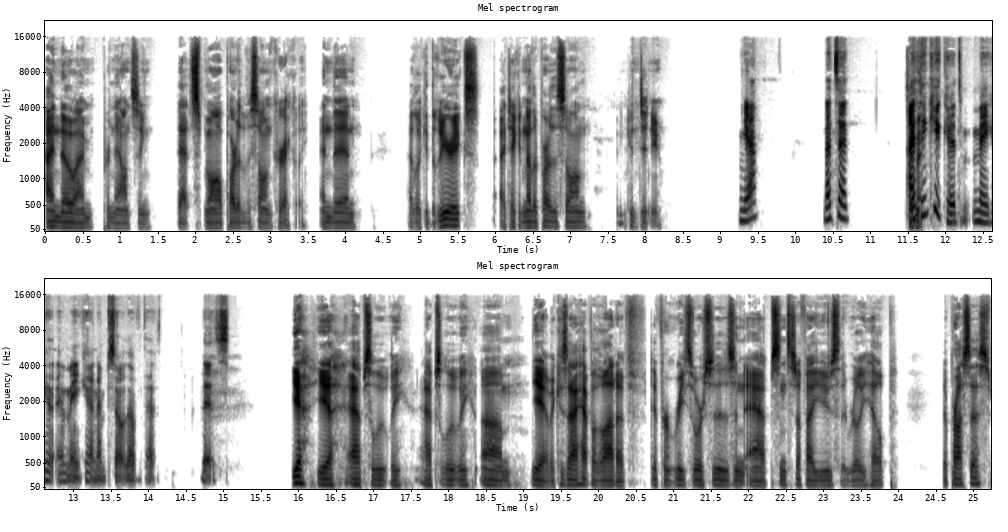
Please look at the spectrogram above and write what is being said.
I know I'm pronouncing that small part of the song correctly. And then I look at the lyrics, I take another part of the song and continue. yeah that's it i ma- think you could make a, make an episode of that this Yeah, yeah, absolutely. Absolutely. Um, yeah, because I have a lot of different resources and apps and stuff I use that really help the process.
